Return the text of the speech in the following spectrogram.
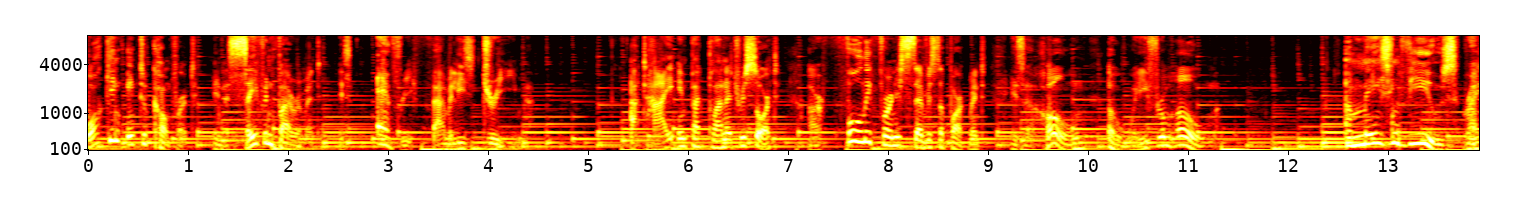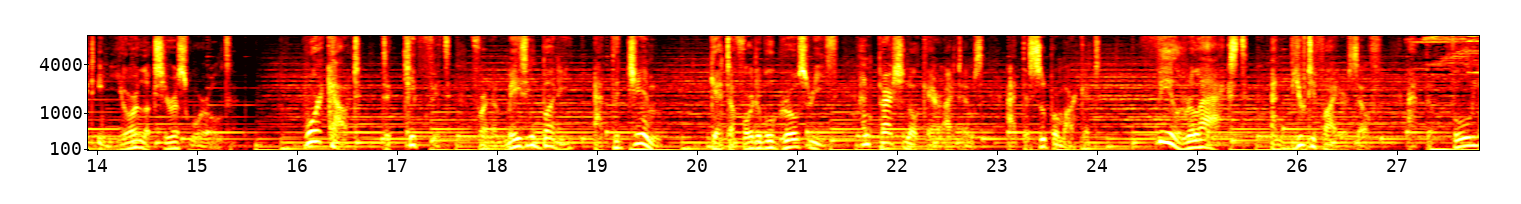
Walking into comfort in a safe environment is every family's dream. At High Impact Planet Resort, our fully furnished service apartment is a home away from home. Amazing views right in your luxurious world. Work out to keep fit for an amazing body at the gym. Get affordable groceries and personal care items at the supermarket. Feel relaxed and beautify yourself at the fully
